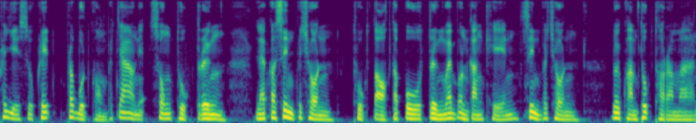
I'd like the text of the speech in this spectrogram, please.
พระเยซูคริสต์พระบุตรของพระเจ้าเนี่ยทรงถูกตรึง แล้วก็สิ้นพระชน ถูกตอกตะปูตรึงไว้บนกางเขน สิ้นพระชน ด้วยความทุกข์ทรมาน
